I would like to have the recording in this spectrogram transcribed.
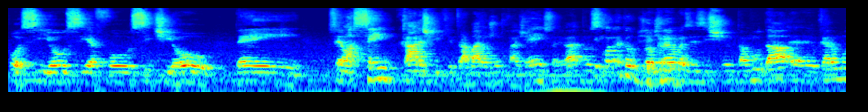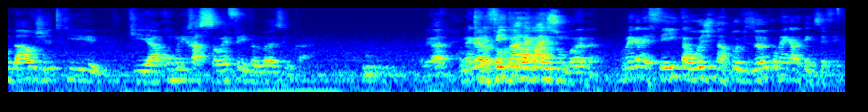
pô, CEO, CFO, CTO, tem, sei lá, 100 caras que, que trabalham junto com a gente, tá ligado? Então, E assim, qual é o teu objetivo? programas existindo, então mudar, é, eu quero mudar o jeito que, que a comunicação é feita no Brasil, cara. Tá ligado? Como é que ela quero é tornar ela- mais humana. Como é que ela é feita hoje na tua visão e como é que ela tem que ser feita?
